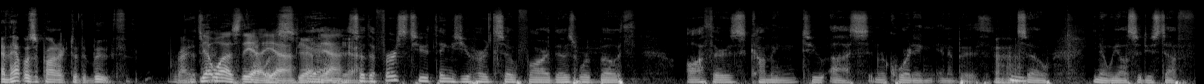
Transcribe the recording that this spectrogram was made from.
and that was a product of the booth, right? That's that right. was yeah That yeah was- yeah, Yeah. yeah. So the first two things you heard so far, those were both authors coming to us and recording in a booth. Uh-huh. And so, you know, we also do stuff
